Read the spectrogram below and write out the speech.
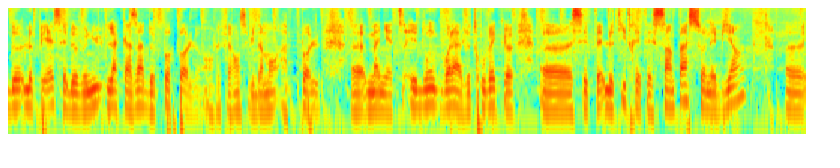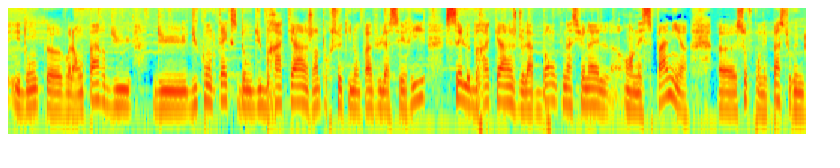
de le PS est devenu la Casa de Popol, en référence évidemment à Paul Magnette. Et donc voilà, je trouvais que c'était le titre était sympa, sonnait bien, et donc voilà, on part du, du, du contexte donc du braquage, hein, pour ceux qui n'ont pas vu la série, c'est le braquage de la Banque nationale en Espagne, euh, sauf qu'on n'est pas sur une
